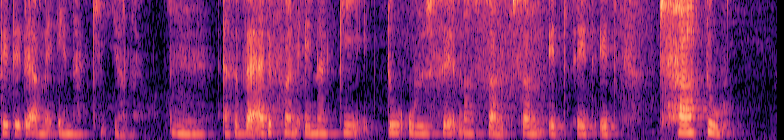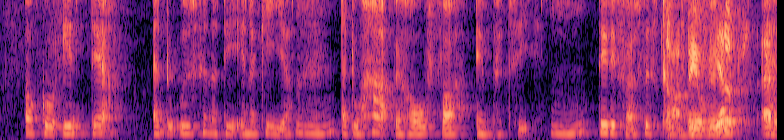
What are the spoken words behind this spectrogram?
det er det der med energierne. Mm. Altså, hvad er det for en energi, du udsender som, som et, et, et tør du at gå ind der, at du udsender de energier, mm. at du har behov for empati. Mm. Det er det første skridt, Og det er jo selvfølgelig. hjælp. Er du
